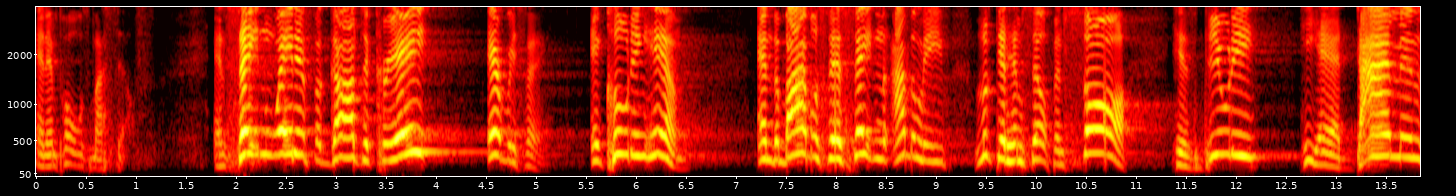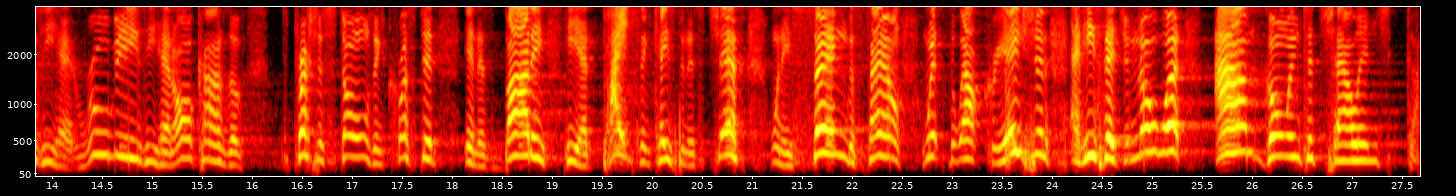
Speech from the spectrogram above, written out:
and impose myself. And Satan waited for God to create everything, including him. And the Bible says Satan, I believe, looked at himself and saw his beauty. He had diamonds, he had rubies, he had all kinds of precious stones encrusted in his body. He had pipes encased in his chest. When he sang, the sound went throughout creation. And he said, You know what? I'm going to challenge God.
